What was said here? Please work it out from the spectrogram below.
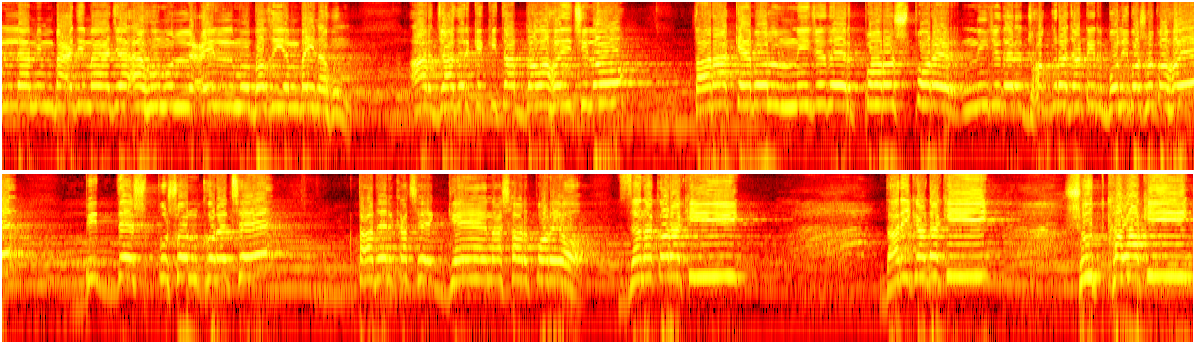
الا من بعد ما جاءهم العلم بغيا بينهم আর যাদেরকে কিতাব দেওয়া হয়েছিল তারা কেবল নিজেদের পরস্পরের, নিজেদের ঝগড়াঝাটির বলিবশত হয়ে বিদ্বেষ পোষণ করেছে। তাদের কাছে জ্ঞান আসার পরেও জানা করা কি? দাড়ি কাটা কি? সুদ খাওয়া কি?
